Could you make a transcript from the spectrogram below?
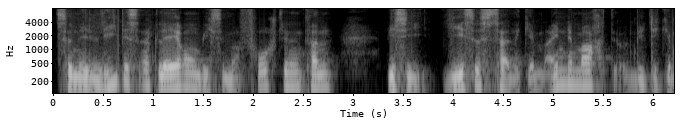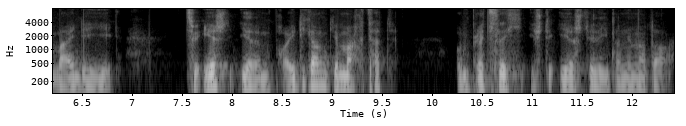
so eine Liebeserklärung, wie ich sie mir vorstellen kann, wie sie Jesus seine Gemeinde macht und wie die Gemeinde zuerst ihren Bräutigam gemacht hat. Und plötzlich ist die erste Liebe nicht mehr da.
